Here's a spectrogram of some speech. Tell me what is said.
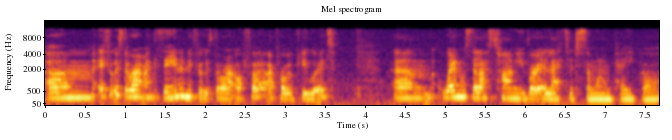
Um, if it was the right magazine and if it was the right offer, I probably would. Um, when was the last time you wrote a letter to someone on paper?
